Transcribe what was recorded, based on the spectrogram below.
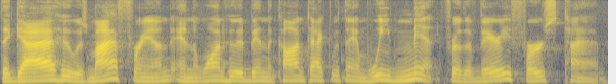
the guy who was my friend and the one who had been in contact with them, we met for the very first time.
